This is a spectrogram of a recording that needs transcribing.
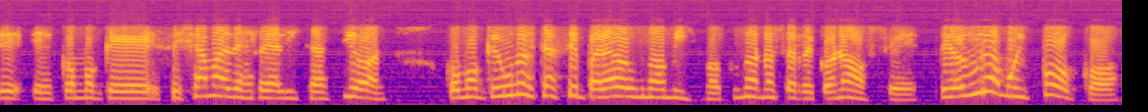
eh, eh, como que se llama desrealización, como que uno está separado de uno mismo, que uno no se reconoce, pero dura muy poco.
